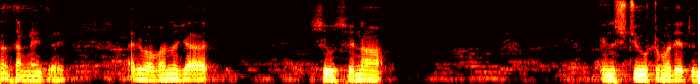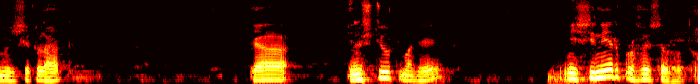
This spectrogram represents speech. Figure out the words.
सांगायचं आहे अरे बाबांनो ज्या शिवसेना इन्स्टिट्यूटमध्ये तुम्ही शिकलात त्या इन्स्टिट्यूटमध्ये मी सिनियर प्रोफेसर होतो.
